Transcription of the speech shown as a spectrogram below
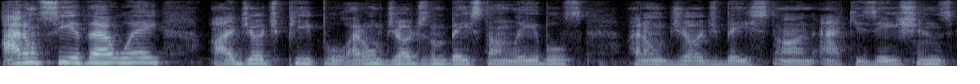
I don't see it that way. I judge people. I don't judge them based on labels. I don't judge based on accusations.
